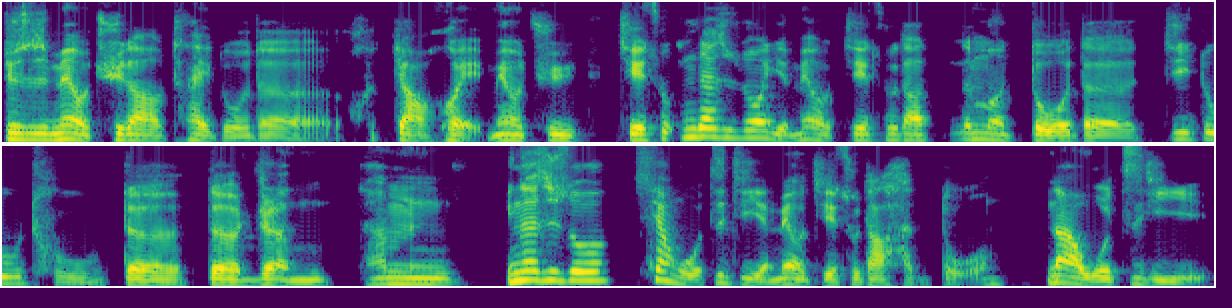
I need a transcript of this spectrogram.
就是没有去到太多的教会，没有去接触，应该是说也没有接触到那么多的基督徒的的人，他们应该是说，像我自己也没有接触到很多。那我自己。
